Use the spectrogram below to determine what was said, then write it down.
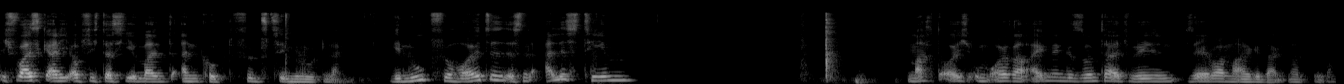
Ich weiß gar nicht, ob sich das jemand anguckt, 15 Minuten lang. Genug für heute. Das sind alles Themen, macht euch um eurer eigenen Gesundheit willen selber mal Gedanken darüber.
